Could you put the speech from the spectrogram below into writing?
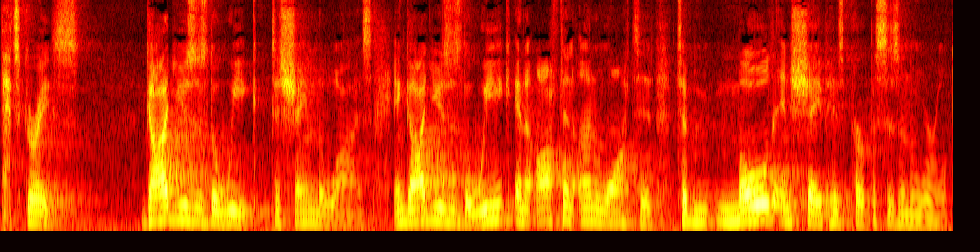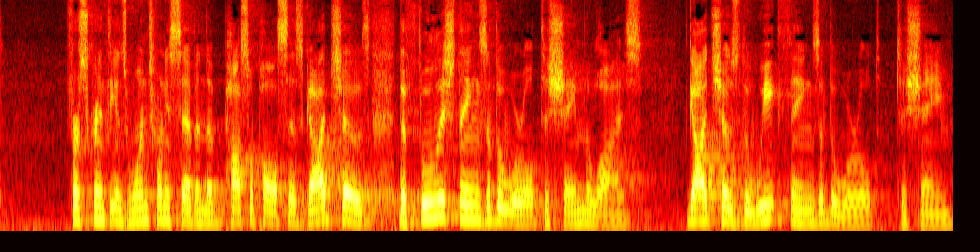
That's grace. God uses the weak to shame the wise. And God uses the weak and often unwanted to mold and shape his purposes in the world. 1 Corinthians 1:27 the apostle Paul says God chose the foolish things of the world to shame the wise. God chose the weak things of the world to shame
